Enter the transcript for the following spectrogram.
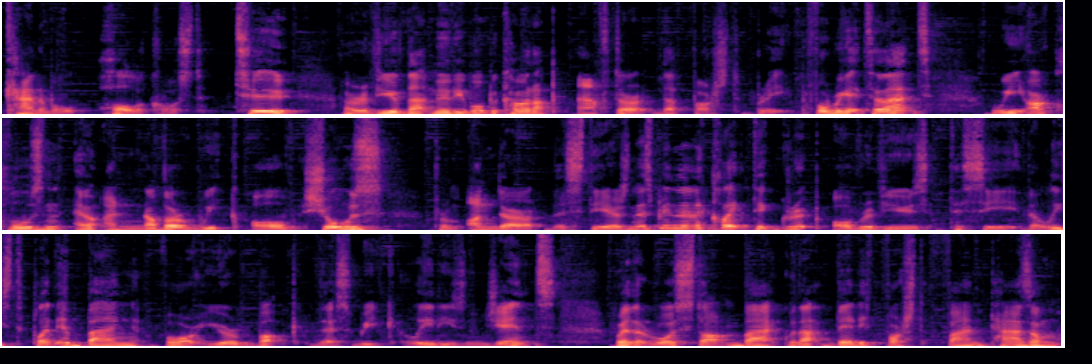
Cannibal Holocaust 2. A review of that movie will be coming up after the first break. Before we get to that, we are closing out another week of shows from under the stairs, and it's been an eclectic group of reviews to say the least. Plenty of bang for your buck this week, ladies and gents. Whether it was starting back with that very first Phantasm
